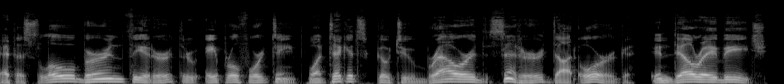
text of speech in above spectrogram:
at the Slow Burn Theater through April 14th. Want tickets? Go to browardcenter.org. In Delray Beach,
